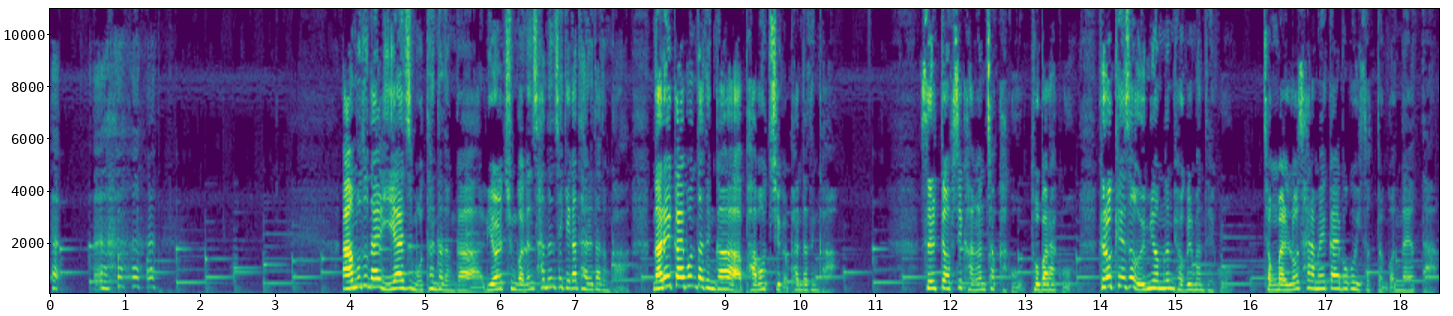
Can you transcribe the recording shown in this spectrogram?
아무도 날 이해하지 못한다던가, 리얼충과는 사는 세계가 다르다던가, 나를 깔본다든가, 바보 취급한다든가. 쓸데없이 강한 척하고, 도발하고, 그렇게 해서 의미 없는 벽을 만들고, 정말로 사람을 깔보고 있었던 건 나였다.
